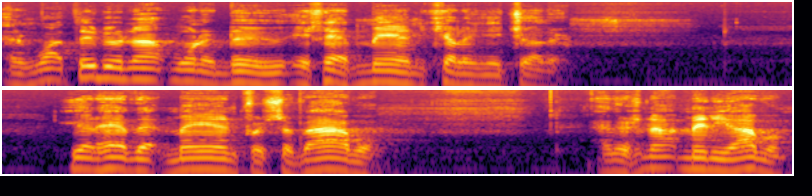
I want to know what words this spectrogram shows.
And what they do not want to do is have men killing each other. You got to have that man for survival. And there's not many of them.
